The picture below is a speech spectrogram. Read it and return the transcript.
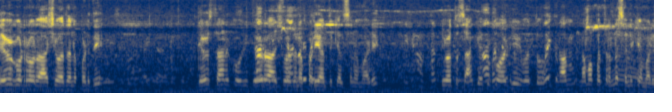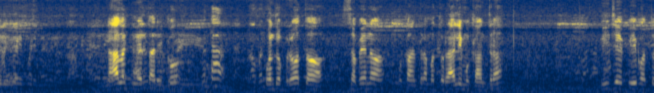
ದೇವೇಗೌಡರವರ ಆಶೀರ್ವಾದನ ಪಡೆದು, ದೇವಸ್ಥಾನಕ್ಕೆ ಹೋಗಿ ದೇವರ ಆಶೀರ್ವಾದನ ಪಡೆಯುವಂಥ ಕೆಲಸನ ಮಾಡಿ, ಇವತ್ತು ಸಾಂಕೇತಿಕವಾಗಿ ಇವತ್ತು ನಮ್ಮ ನಾಮಪತ್ರನ ಸಲ್ಲಿಕೆ ಮಾಡಿದ್ದೀವಿ. ನಾಲ್ಕನೇ ತಾರೀಕು ಒಂದು ಬೃಹತ್ ಸಭೆನ ಮುಖಾಂತರ ಮತ್ತು ರ್ಯಾಲಿ ಮುಖಾಂತರ ಬಿ ಜೆ ಪಿ ಮತ್ತು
